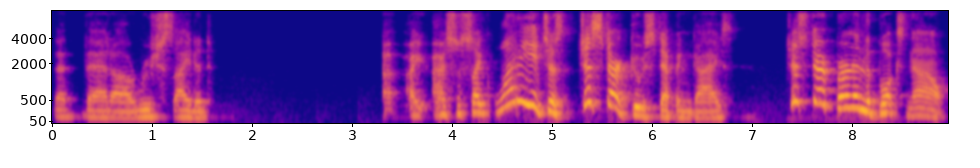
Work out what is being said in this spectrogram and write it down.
that that uh, Roosh cited. I, I was just like, why do you just just start goose stepping, guys? Just start burning the books now.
